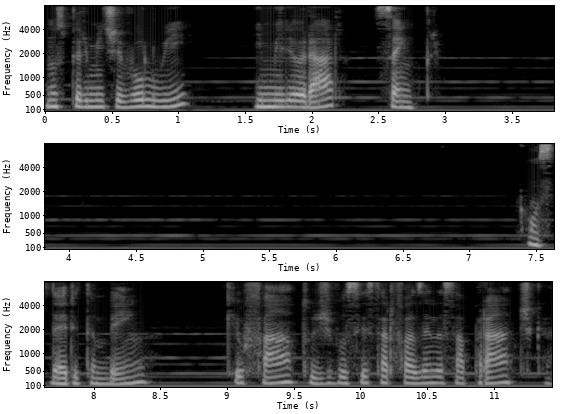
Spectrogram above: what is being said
nos permite evoluir e melhorar sempre. Considere também que o fato de você estar fazendo essa prática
